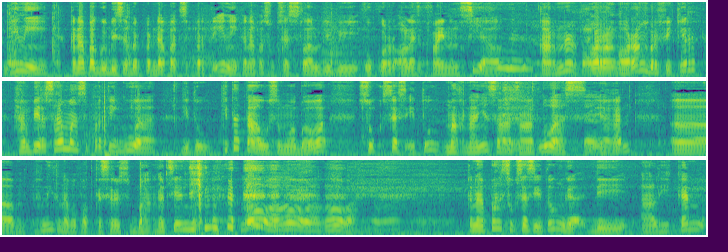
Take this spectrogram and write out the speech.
gini, kenapa gue bisa berpendapat seperti ini? Kenapa sukses selalu diukur oleh finansial? Karena orang-orang berpikir hampir sama seperti gue, gitu. Kita tahu semua bahwa sukses itu maknanya sangat-sangat luas, ya kan? Em, ini kenapa podcast serius banget sih anjing? Gak apa, gak apa, gak apa. kenapa sukses itu nggak dialihkan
